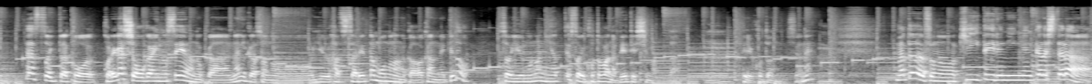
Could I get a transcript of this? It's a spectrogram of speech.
うん、だからそういったこうこれが障害のせいなのか何かその誘発されたものなのかわかんないけどそういうものによってそういう言葉が出てしまった。うんうん。っていうことなんですよね。うん。まあ、ただその聞いている人間からしたら、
